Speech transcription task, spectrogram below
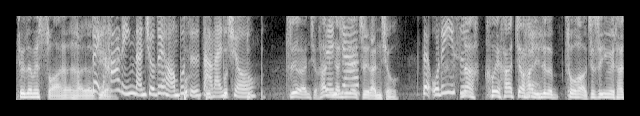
就在那边耍耍耍对。哈林篮球队好像不只是打篮球，只有篮球，哈林篮球队只有篮球。对我的意思，那会哈叫哈林这个绰号，就是因为他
